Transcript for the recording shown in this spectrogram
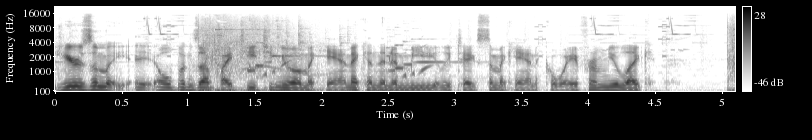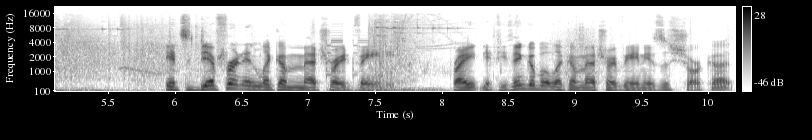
here's a, it opens up by teaching you a mechanic and then immediately takes the mechanic away from you. Like, it's different in like a Metroidvania, right? If you think about like a Metroidvania, is a shortcut?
